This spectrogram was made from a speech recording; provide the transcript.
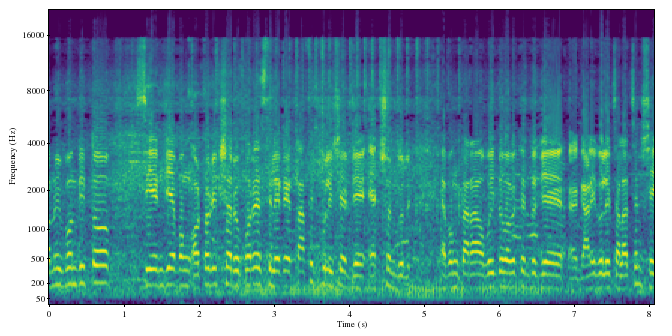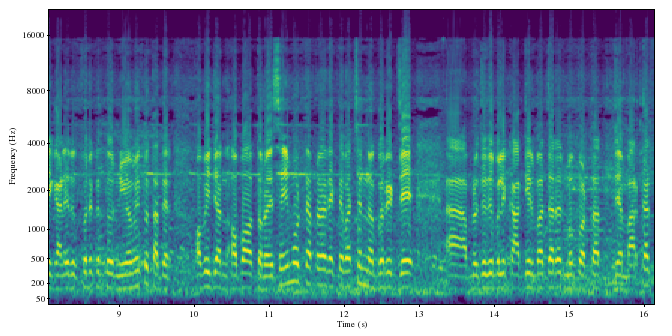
অনিবন্ধিত সিএনজি এবং অটোরিকশার উপরে সিলেটের ট্রাফিক পুলিশের যে অ্যাকশনগুলি এবং তারা অবৈধভাবে কিন্তু যে গাড়িগুলি চালাচ্ছেন, সেই গাড়ির উপরে কিন্তু নিয়মিত তাদের অভিযান অব্যাহত রয়েছে। এই মুহূর্তে আপনারা দেখতে পাচ্ছেন নগরীর যে আমরা যদি বলি কাজির বাজারের মুখ, অর্থাৎ যে মার্কাজ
